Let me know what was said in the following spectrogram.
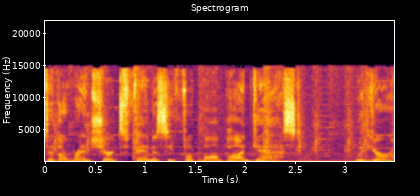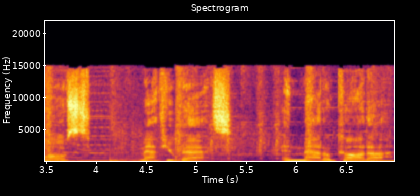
to the Red Shirts Fantasy Football Podcast with your hosts, Matthew Betz and Matt Okada.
